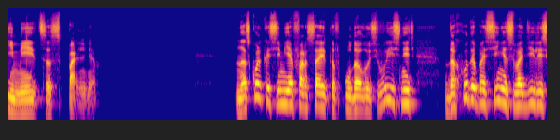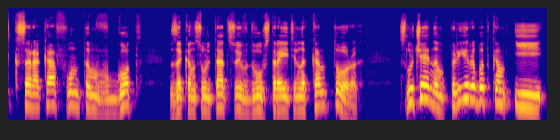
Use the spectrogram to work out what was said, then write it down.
имеется спальня. Насколько семье Форсайтов удалось выяснить, доходы Бассини сводились к 40 фунтам в год за консультацию в двух строительных конторах, случайным приработком и,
